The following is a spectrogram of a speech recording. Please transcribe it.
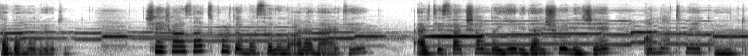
Sabah oluyordu. Şehrazat burada masalını ara verdi. Ertesi akşam da yeniden şöylece anlatmaya koyuldu.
